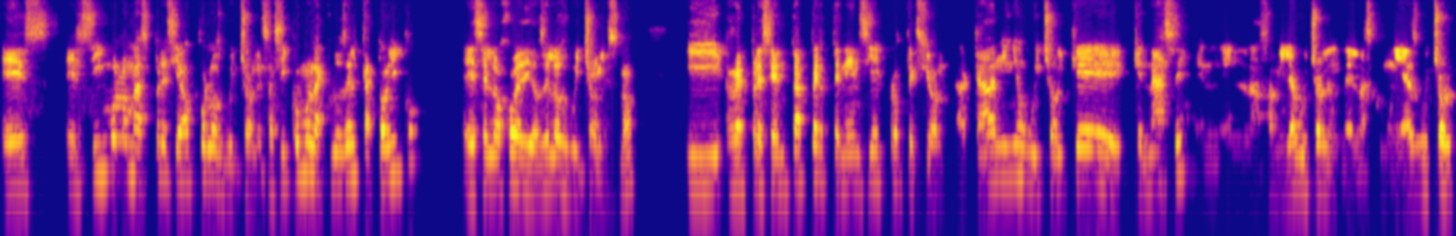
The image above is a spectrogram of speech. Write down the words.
es el símbolo más preciado por los huicholes, así como la cruz del católico es el ojo de Dios de los huicholes, ¿no? y representa pertenencia y protección. A cada niño huichol que, que nace en, la familia huichol, en, las comunidades huichol,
